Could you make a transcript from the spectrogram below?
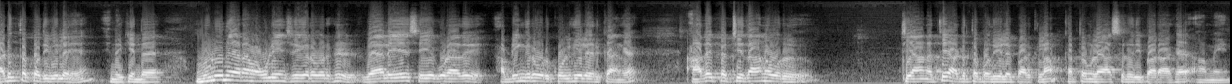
அடுத்த பதிவிலே இன்னைக்கு இந்த முழு நேரம் ஊழியம் செய்கிறவர்கள் வேலையே செய்யக்கூடாது அப்படிங்கிற ஒரு கொள்கையில் இருக்காங்க. அதை பற்றிதான ஒரு தியானத்தை அடுத்த பகுதியில் பார்க்கலாம். கர்த்தவங்களை ஆசிர்வதிப்பாராக ஆசீர்வதிப்பாராக. ஆமேன்.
